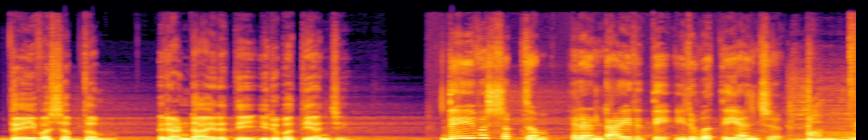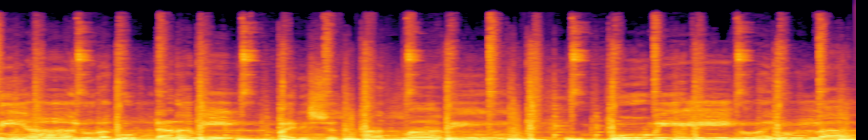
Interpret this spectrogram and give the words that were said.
ദൈവശബ്ദം രണ്ടായിരത്തി ഇരുപത്തിയഞ്ച്. ദൈവശബ്ദം രണ്ടായിരത്തി ഇരുപത്തിയഞ്ച്. അഗ്നിയാലുറ കൂട്ടണമേ പരിശുദ്ധാത്മാവേ ഭൂമിയിൽ ഉറയുള്ള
